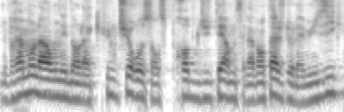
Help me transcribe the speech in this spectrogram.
vraiment là, on est dans la culture au sens propre du terme. C'est l'avantage de la musique.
